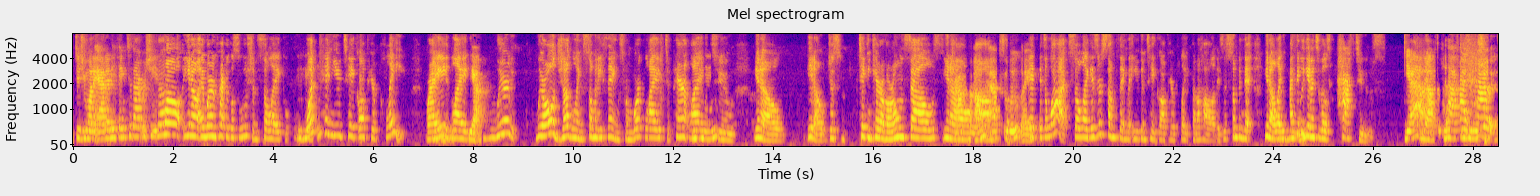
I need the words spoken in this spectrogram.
did you want to add anything to that, Rashida? Well, you know, and we're in practical solutions. So, like, mm-hmm. what can you take off your plate, right? Mm-hmm. Like, yeah, we're we're all juggling so many things from work life to parent life mm-hmm. to, you know, you know, just taking care of our own selves. You know, uh-huh. um, absolutely, it, it's a lot. So, like, is there something that you can take off your plate for the holidays? Is something that you know, like, I think we mm-hmm. get into those have tos. Yeah, you know, have tos and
